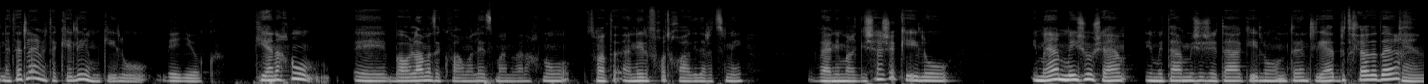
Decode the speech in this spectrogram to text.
לתת להם את הכלים, כאילו... בדיוק. כי אנחנו אה, בעולם הזה כבר מלא זמן, ואנחנו, זאת אומרת, אני לפחות יכולה להגיד על עצמי, ואני מרגישה שכאילו, אם היה מישהו שהיה, אם הייתה מישהי שהייתה כאילו נותנת לי יד בתחילת הדרך, כן.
